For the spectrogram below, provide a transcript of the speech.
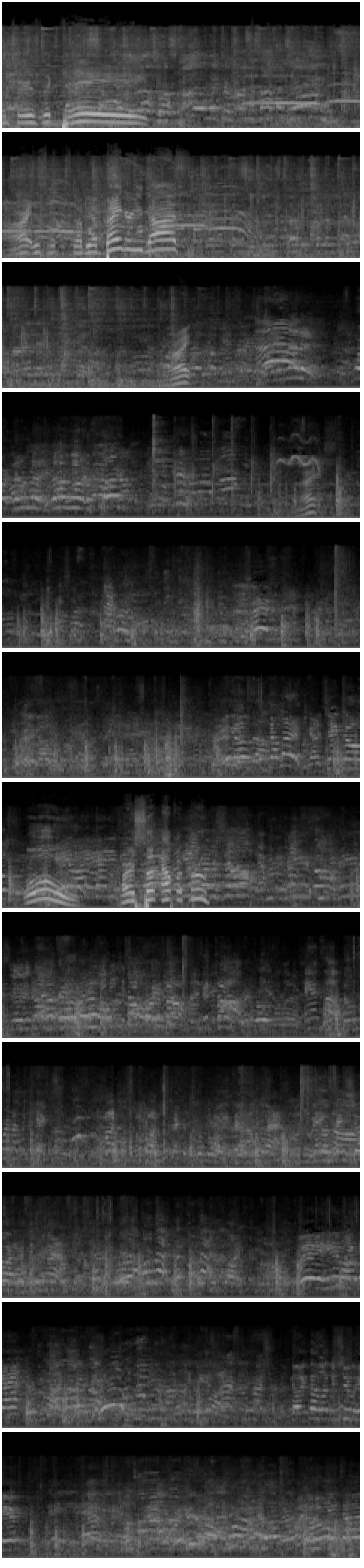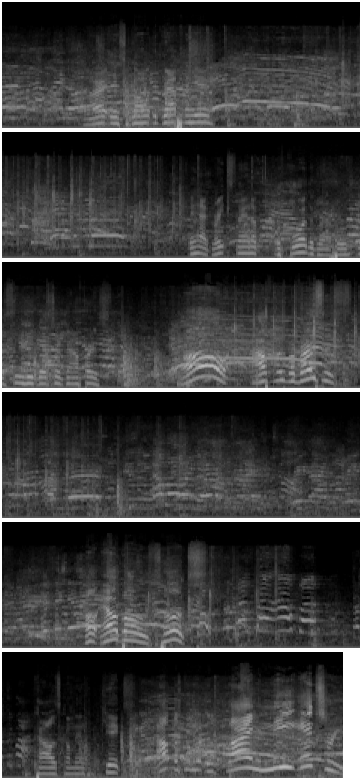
versus the James. All right, this is gonna be a banger, you guys. All right. All right. Ooh. First hook out for through. All right, is going with the grappling here. They had great stand up before the grapple. Let's see who goes to the ground first. Oh, Alpha reverses. Oh, elbows, hooks. Kyle's coming in with kicks. Alpha's coming with a flying knee entry.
